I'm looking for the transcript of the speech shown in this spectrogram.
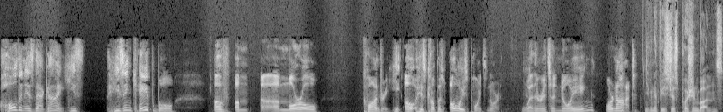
Holden is that guy. He's he's incapable of um, a moral quandary. He oh his compass always points north, whether it's annoying or not. Even if he's just pushing buttons.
